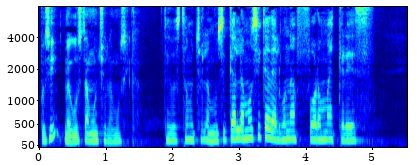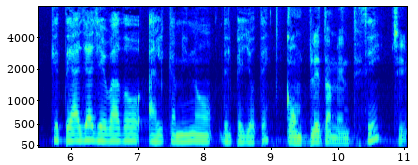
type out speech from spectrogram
pues sí, me gusta mucho la música. ¿Te gusta mucho la música? ¿La música de alguna forma crees que te haya llevado al camino del peyote? Completamente. ¿Sí? Sí.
